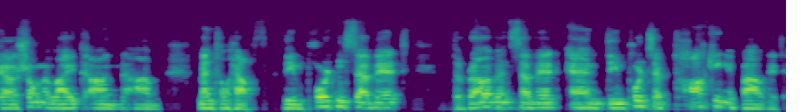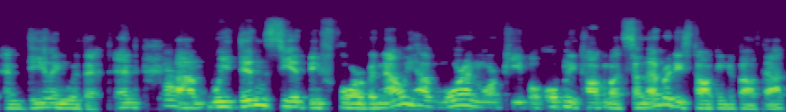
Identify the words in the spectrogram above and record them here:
uh, shown a light on um, mental health, the importance of it, the relevance of it and the importance of talking about it and dealing with it. And um, we didn't see it before, but now we have more and more people openly talking about celebrities talking about that.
